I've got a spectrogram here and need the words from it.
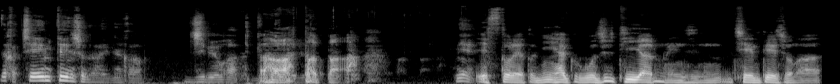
なんかチェーンテンショナルになんか持病があって。ああ、あったあった。ね。エストレート 250TR のエンジン、チェーンテンショナ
